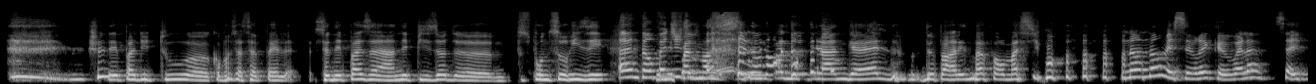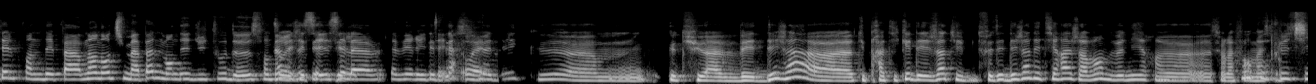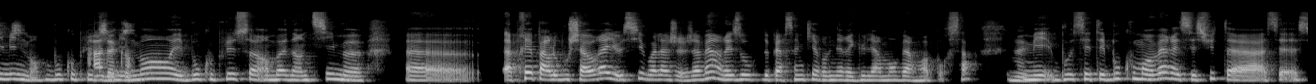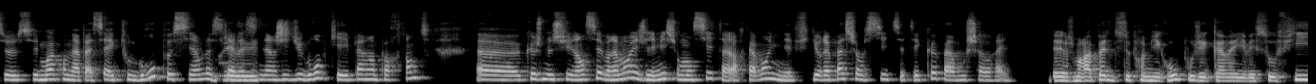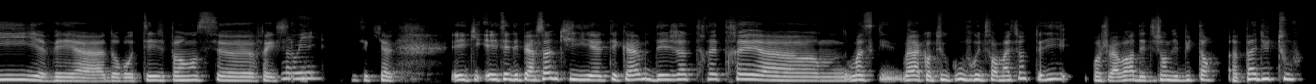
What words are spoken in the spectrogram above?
je n'ai pas du tout, euh, comment ça s'appelle? Ce n'est pas un épisode euh, sponsorisé. Ah non, pas du tout. je n'ai pas demandé à Anne-Gaëlle de, parler de ma formation. non, non, mais c'est vrai que voilà, ça a été le point de départ. Non, non, tu m'as pas demandé du tout de sponsoriser, c'est la, la, vérité. Tu persuadée que, euh, que tu avais déjà, tu pratiquais déjà, tu faisais déjà des tirages avant de venir sur la formation. Beaucoup plus timidement, beaucoup plus ah, timidement et beaucoup plus en mode intime euh, après, par le bouche à oreille aussi, voilà, j'avais un réseau de personnes qui revenaient régulièrement vers moi pour ça. Mais c'était beaucoup moins vert et c'est suite à ce, mois qu'on a passé avec tout le groupe aussi, hein, parce qu'il y a la synergie du groupe qui est hyper importante. Euh, que je me suis lancée vraiment et je l'ai mis sur mon site, alors qu'avant, il ne figurait pas sur le site, c'était que par bouche à oreille. Et je me rappelle de ce premier groupe où j'ai quand même, il y avait Sophie, il y avait euh, Dorothée, je pense. oui. C'est qui avait et qui étaient des personnes qui étaient quand même déjà très très euh, moi voilà quand tu ouvres une formation tu te dis bon je vais avoir des gens débutants. Euh, pas du tout.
